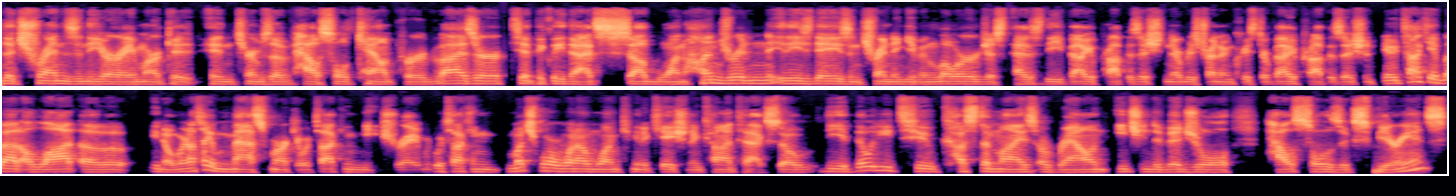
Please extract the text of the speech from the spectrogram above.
the trends in the RA market in terms of household count per advisor, typically that's sub 100 these days and trending even lower just as the value proposition, everybody's trying to increase their value proposition. You're talking about a lot of, you know, we're not talking mass market, we're talking niche, right? We're talking much more one on one communication and contact. So the ability to customize around each individual household's experience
